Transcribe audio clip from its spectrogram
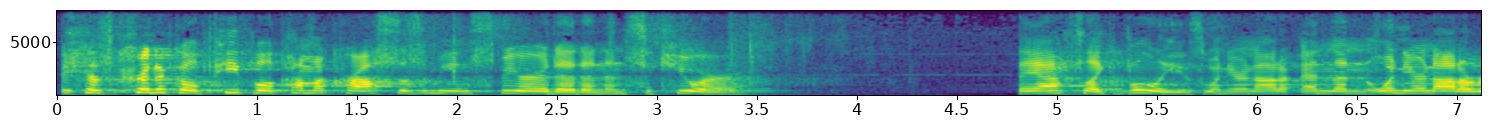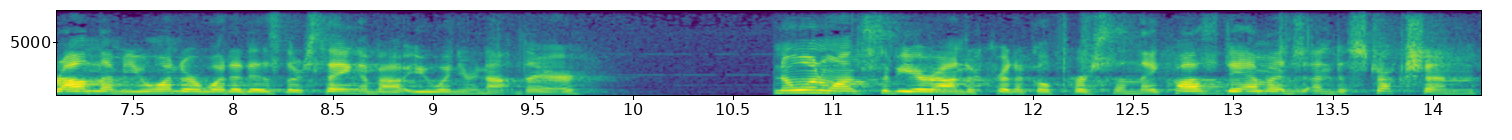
Because critical people come across as mean spirited and insecure. They act like bullies when you're not, and then when you're not around them, you wonder what it is they're saying about you when you're not there. No one wants to be around a critical person. They cause damage and destruction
